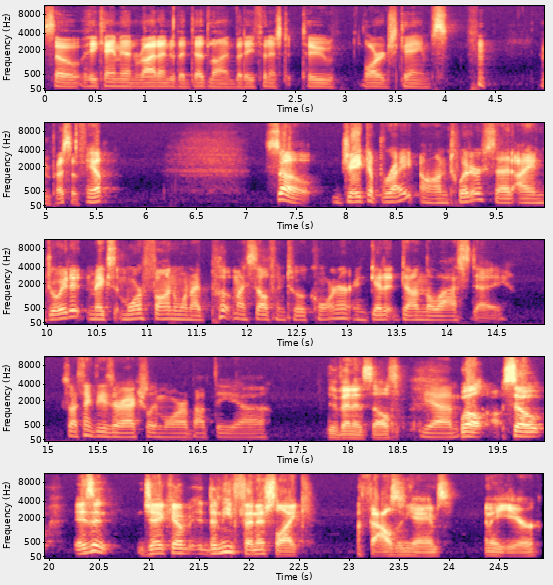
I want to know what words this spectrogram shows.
So he came in right under the deadline, but he finished two large games. Impressive. Yep. So Jacob Wright on Twitter said, I enjoyed it. Makes it more fun when I put myself into a corner and get it done the last day. So I think these are actually more about the uh The event itself. yeah. Well, so isn't Jacob? Didn't he finish like a thousand games in a year?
